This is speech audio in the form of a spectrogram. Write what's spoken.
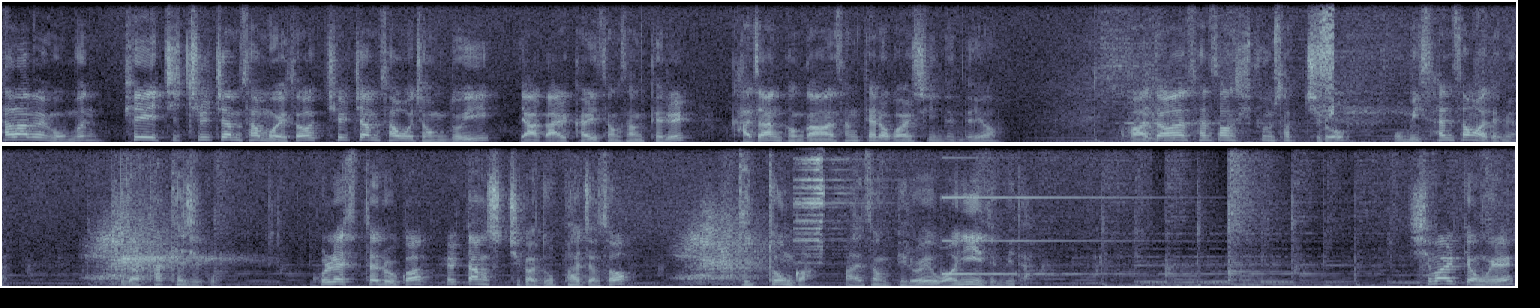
사람의 몸은 pH 7.35에서 7.45 정도의 약 알칼리성 상태를 가장 건강한 상태라고 할 수 있는데요. 과다한 산성식품 섭취로 몸이 산성화되면 피가 탁해지고 콜레스테롤과 혈당 수치가 높아져서 두통과 만성 피로의 원인이 됩니다. 심할 경우에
